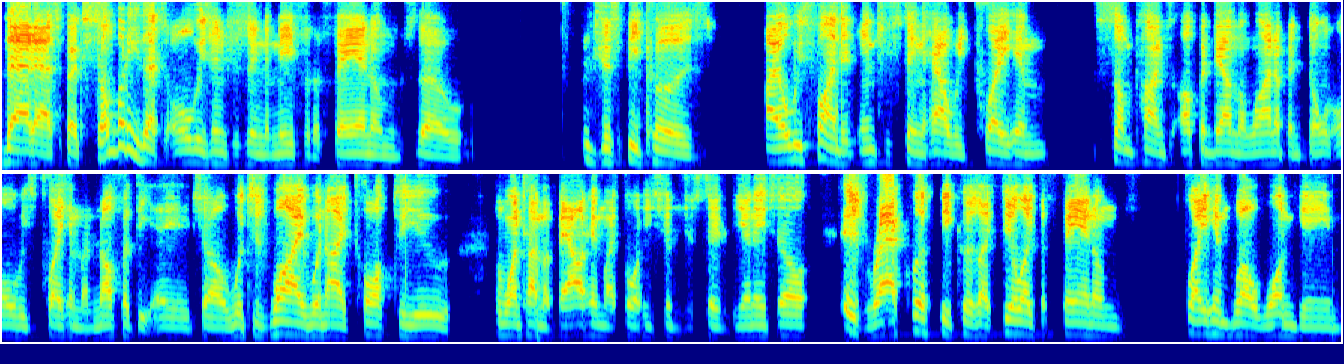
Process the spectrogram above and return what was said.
that aspect. Somebody that's always interesting to me for the Phantoms, though, just because I always find it interesting how we play him sometimes up and down the lineup and don't always play him enough at the AHL, which is why when I talked to you the one time about him, I thought he should have just stayed at the NHL, is Ratcliffe because I feel like the Phantoms play him well one game,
